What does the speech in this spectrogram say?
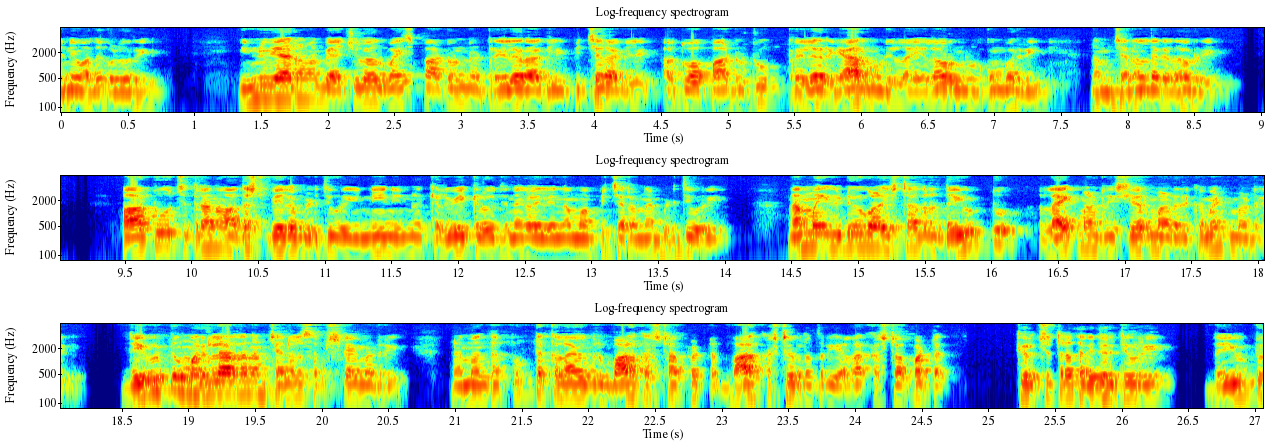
ಧನ್ಯವಾದಗಳು ರೀ. ಇನ್ನು ಯಾರು ನಮ್ಮ bachelor boys part one trailer ಆಗಲಿ ಪಿಕ್ಚರ್ ಆಗಲಿ, ಅಥವಾ ಪಾರ್ಟ್ ಟು ಟ್ರೈಲರ್ ಯಾರು ನೋಡಿಲ್ಲ ಎಲ್ಲರೂ ನೋಡ್ಕೊಂಬರ್ರಿ. ನಮ್ಮ ಚಾನಲ್ದಾಗ ಅದಾವ್ರಿ ಪಾರ್ಟ್ ಟು ಚಿತ್ರನ ಆದಷ್ಟು ಬೇಗ ಬಿಡ್ತೀವ್ರಿ ಇನ್ನೇನು ಇನ್ನೇನಿನ್ನು ಕೆಲವೇ ಕೆಲವು ದಿನಗಳಲ್ಲಿ ನಮ್ಮ ಪಿಕ್ಚರನ್ನು ಬಿಡ್ತೀವ್ರಿ ನಮ್ಮ ಈ ವಿಡಿಯೋಗಳು ಇಷ್ಟ ಆದ್ರೆ ದಯವಿಟ್ಟು ಲೈಕ್ ಮಾಡ್ರಿ ಶೇರ್ ಮಾಡ್ರಿ ಕಮೆಂಟ್ ಮಾಡ್ರಿ. ದಯವಿಟ್ಟು ಮರಿಲಾರ್ದ ನಮ್ಮ ಚಾನಲ್ ಸಬ್ಸ್ಕ್ರೈಬ್ ಮಾಡಿರಿ. ನಮ್ಮಂಥ ಪುಟ್ಟ ಕಲಾವಿದ್ರು ಭಾಳ ಕಷ್ಟಪಟ್ಟು, ಭಾಳ ಕಷ್ಟ ಇರ್ತದ್ರಿ ಎಲ್ಲ ಕಷ್ಟಪಟ್ಟು. ಕಿರುಚಿತ್ರ ತೆಗೆದಿರ್ತೀವ್ರಿ. ದಯವಿಟ್ಟು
